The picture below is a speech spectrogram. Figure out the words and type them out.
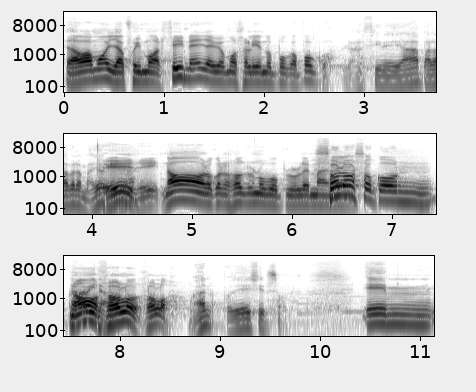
Quedábamos, ya fuimos al cine, ya íbamos saliendo poco a poco. Al cine ya, palabra mayor. Sí, ya. sí. No, con nosotros no hubo problema. en- ¿Solos o con No, carabina? solo, solo. Bueno, podíais ir solos. Em,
